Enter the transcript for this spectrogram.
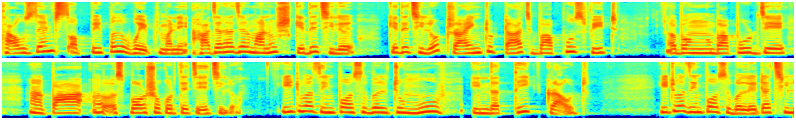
thousands of people wept মানে হাজার হাজার মানুষ কেঁদেছিল কেঁদেছিল trying to touch Bapu's feet এবং বাপুর যে পা স্পর্শ করতে চেয়েছিল। It was impossible to move in the thick crowd it was impossible এটা ছিল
